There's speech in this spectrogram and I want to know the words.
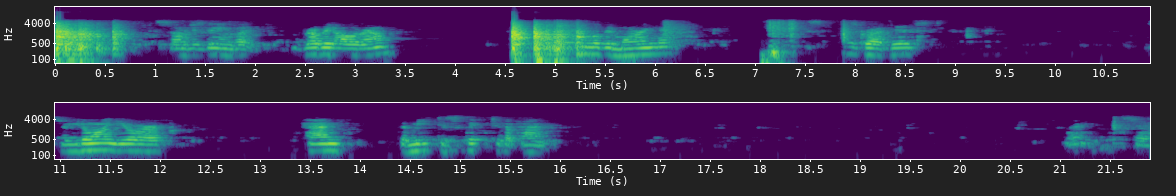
So I'm just going to like rub it all around. Put a little bit more in there. Just grab this. So you don't want your pan, the meat to stick to the pan. Right, so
